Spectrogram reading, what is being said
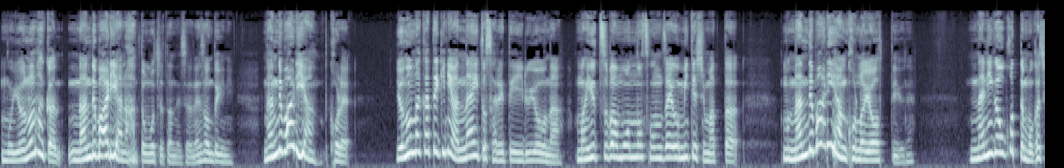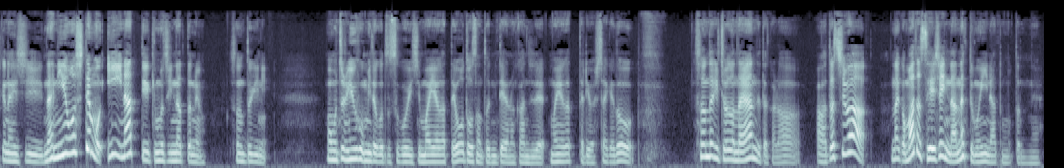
もう世の中何でもありやなと思っちゃったんですよね、その時に。何でもありやんこれ。世の中的にはないとされているような、眉唾もんの存在を見てしまった。もう何でもありやん、この世っていうね。何が起こってもおかしくないし、何をしてもいいなっていう気持ちになったのよ。その時に。まあもちろん UFO 見たことすごいし、舞い上がったよ。お父さんと似たような感じで舞い上がったりはしたけど、その時ちょうど悩んでたから、あ私は、なんかまだ正社員にならなくてもいいなと思ったのね。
